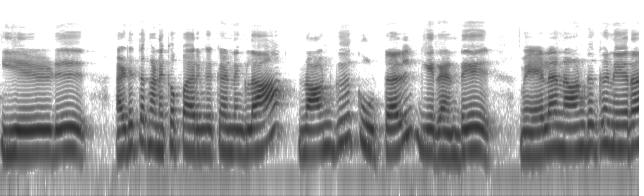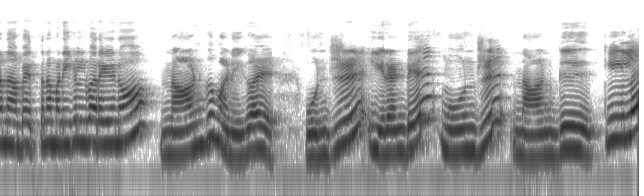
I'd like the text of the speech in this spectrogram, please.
ஏழு. அடுத்த கணக்கை பாருங்க கண்ணுங்களா. நான்கு கூட்டல் இரண்டு. மேலே நான்குக்கு நேராக நாம் எத்தனை மணிகள் வரையணும்? நான்கு மணிகள். ஒன்று இரண்டு மூன்று நான்கு. கீழே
